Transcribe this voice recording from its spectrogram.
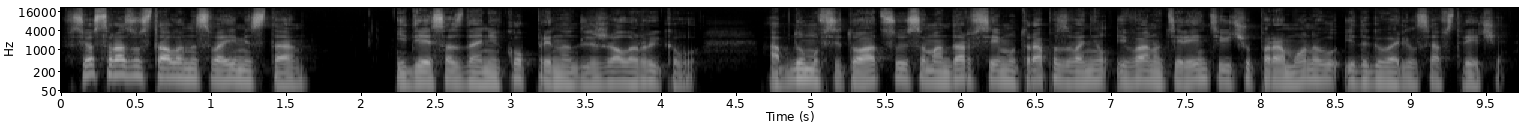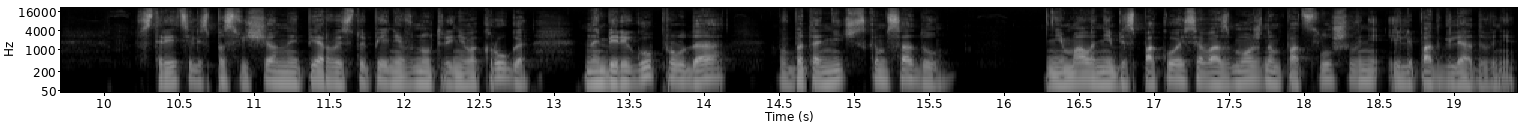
Все сразу стало на свои места. Идея создания КОП принадлежала Рыкову. Обдумав ситуацию, Самандар в 7 утра позвонил Ивану Терентьевичу Парамонову и договорился о встрече. Встретились посвященные первой ступени внутреннего круга на берегу пруда в ботаническом саду, немало не беспокоясь о возможном подслушивании или подглядывании.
